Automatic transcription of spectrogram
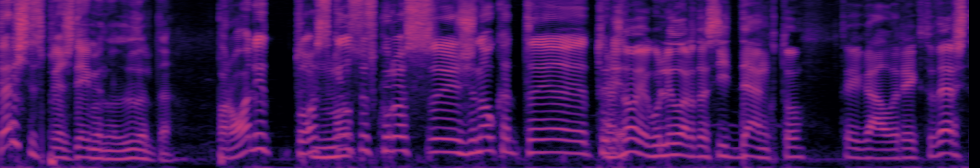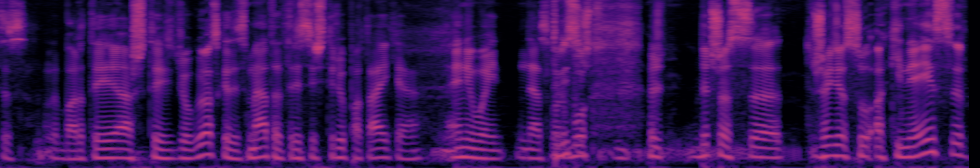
verštis prieš Daminą Lillardą. Parodyti tuos Nu. skilsus, kuriuos e, žinau, kad e, turi. žinau, jeigu Lillardas jį dengtų, tai gal reiktų verstis. Dabar tai aš tai džiaugiuosi, kad jis meta 3 iš 3 pataikė. Anyway, nesvarbu. Tris Bičias e, žaidžia su akiniais ir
